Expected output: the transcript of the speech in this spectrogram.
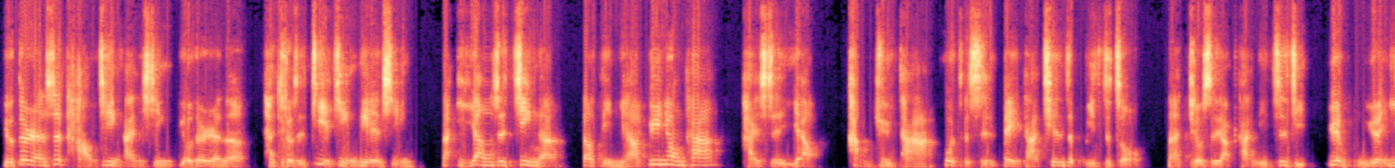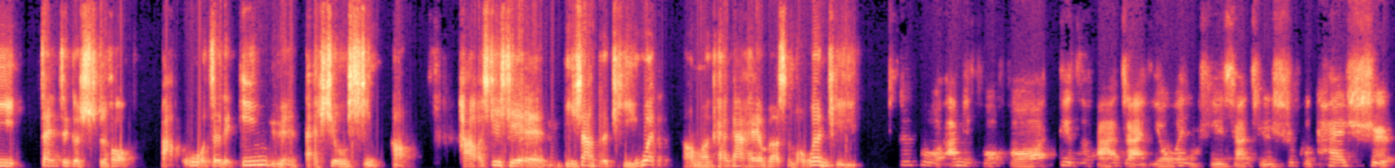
有的人是逃静安心，有的人呢，他就是借静练心。那一样是静啊，到底你要运用它，还是要抗拒它，或者是被它牵着鼻子走？那就是要看你自己愿不愿意在这个时候。把握这个因缘来修行啊！好，谢谢以上的提问。我们看看还有没有什么问题。师傅，阿弥陀佛，弟子法展有问题，想请师傅开示。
